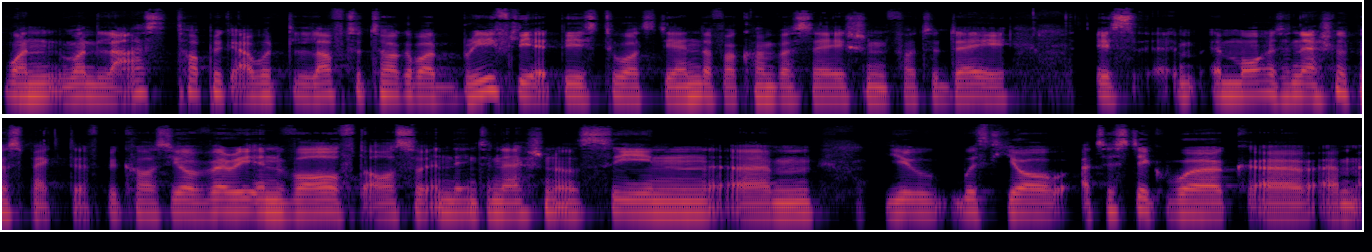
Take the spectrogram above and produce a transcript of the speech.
One one last topic I would love to talk about briefly, at least towards the end of our conversation for today, is a, a more international perspective because you're very involved also in the international scene. Um, you, with your artistic work, uh, um,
